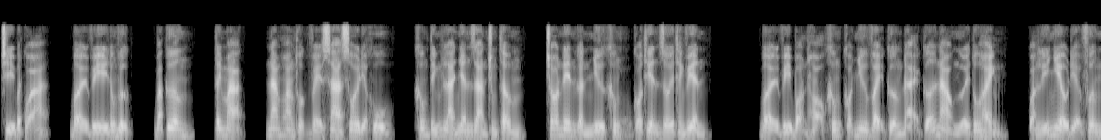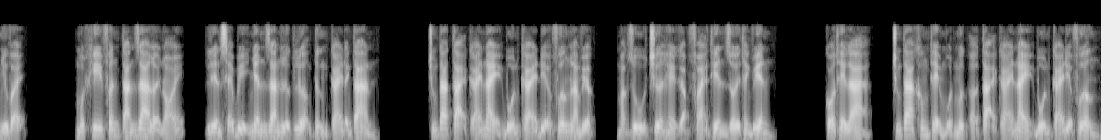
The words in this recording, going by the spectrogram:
chỉ bất quá, bởi vì đông vực, bắc cương, tây mạc, nam hoang thuộc về xa xôi địa khu, không tính là nhân gian trung tâm, cho nên gần như không có thiên giới thành viên. Bởi vì bọn họ không có như vậy cường đại cỡ nào người tu hành, quản lý nhiều địa phương như vậy. Một khi phân tán ra lời nói, liền sẽ bị nhân gian lực lượng từng cái đánh tan. Chúng ta tại cái này bốn cái địa phương làm việc, mặc dù chưa hề gặp phải thiên giới thành viên. Có thể là, chúng ta không thể một mực ở tại cái này bốn cái địa phương,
